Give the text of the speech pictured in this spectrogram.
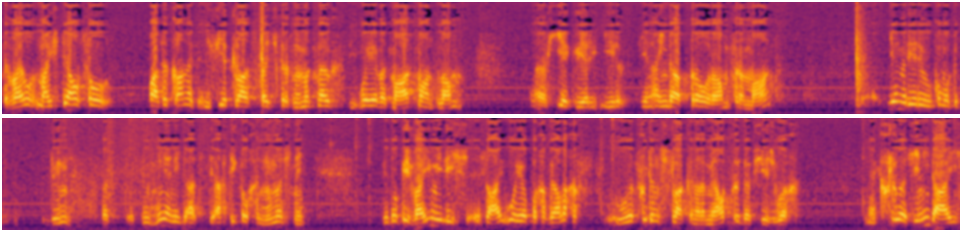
terwyl my stelsel pas ek aan in die veeplaas tydskrif noem ek nou die oeye wat maart maand lam uh, gee ek weer hier teen einde april ram vir 'n maand. Een rede hoekom ek dit doen wat ek nie net as die artikel genoem is nie. Dit op die weimielies is daai ooi op 'n geweldige hoë voedingsvlak en hulle melkproduksie is hoog. En ek glo as jy nie daai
